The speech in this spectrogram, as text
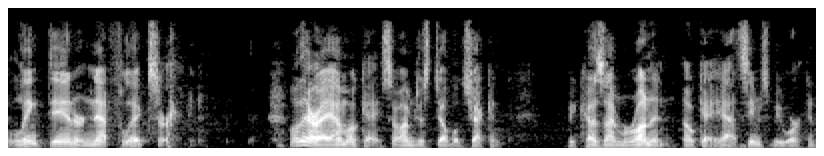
LinkedIn or Netflix or Oh, there I am. Okay. So I'm just double checking because I'm running. Okay, yeah, it seems to be working.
